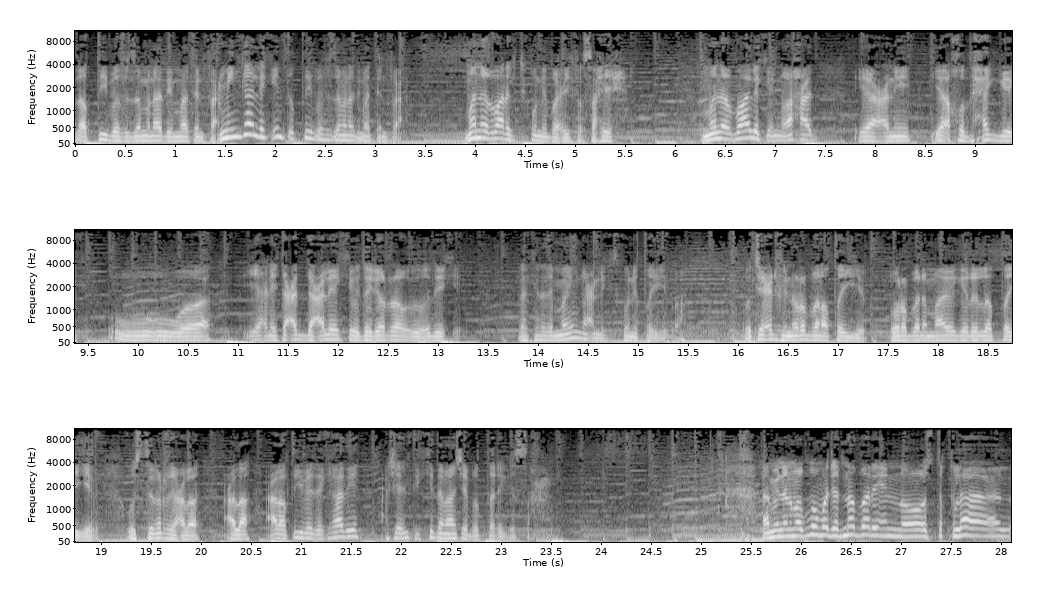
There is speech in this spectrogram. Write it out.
لا الطيبة في الزمن هذه ما تنفع؟ مين قال لك إنت الطيبة في الزمن هذه ما تنفع؟ ما نرضى لك تكوني ضعيفة صحيح. ما نرضى لك إنه أحد يعني يأخذ حقك ويعني يتعدى عليك ويتجرأ ويؤذيك. لكن هذا ما يمنع إنك تكوني طيبة. وتعرفي انه ربنا طيب وربنا ما يقل إلا الطيب واستمري على على على طيبتك هذه عشان أنت كذا ماشية بالطريق الصح. من المظلوم وجهة نظري إنه استقلال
